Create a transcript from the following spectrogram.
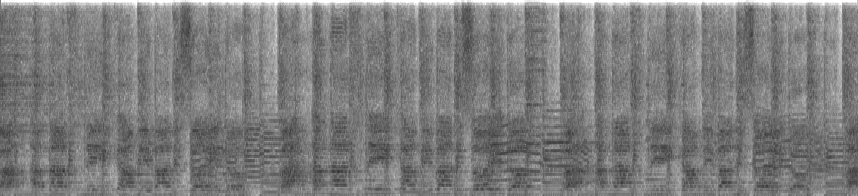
Ba anach nik, ba anach nik, ba anach nik, ba anach nik, ba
